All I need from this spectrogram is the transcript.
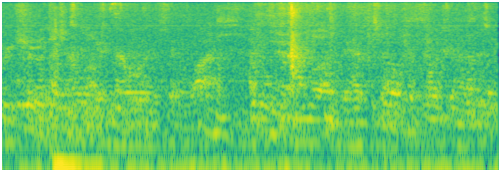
pretty sure that's to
